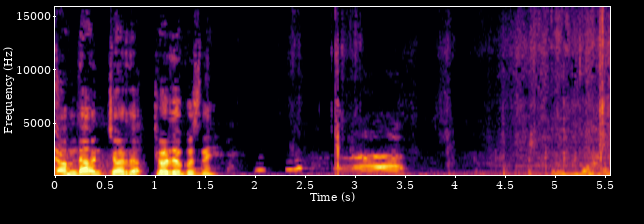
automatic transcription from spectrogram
कम डाउन छोड़ दो छोड़ दो कुछ नहीं।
